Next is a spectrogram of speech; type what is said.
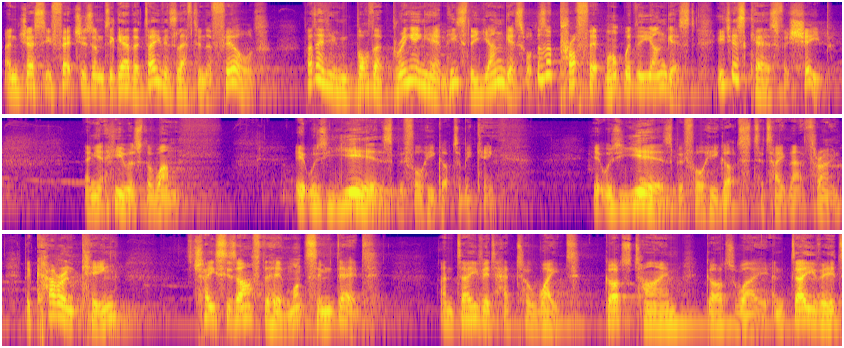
And Jesse fetches them together. David's left in the field. They don't even bother bringing him. He's the youngest. What does a prophet want with the youngest? He just cares for sheep. And yet he was the one. It was years before he got to be king. It was years before he got to take that throne. The current king chases after him, wants him dead. And David had to wait God's time, God's way. And David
